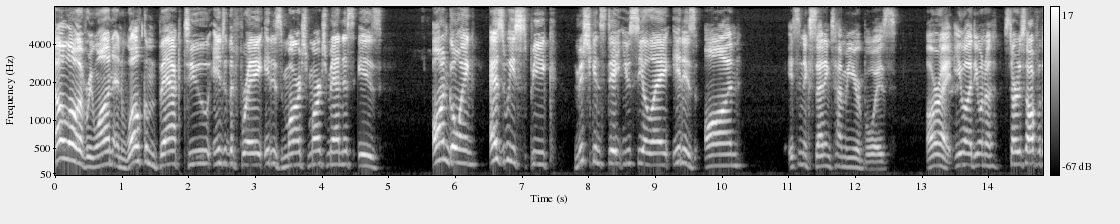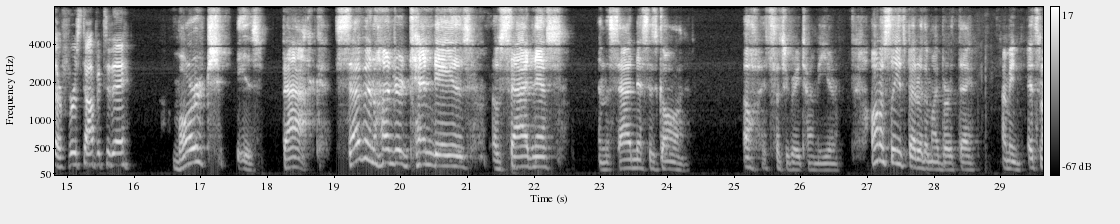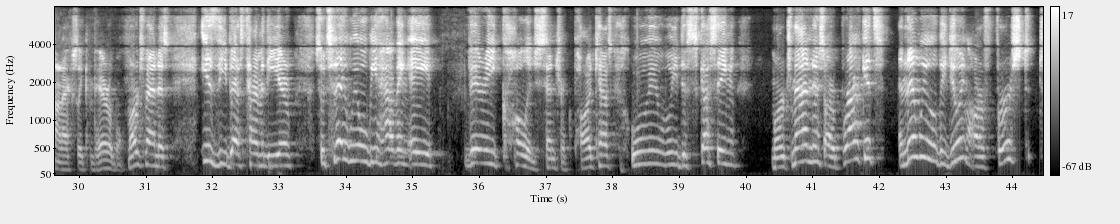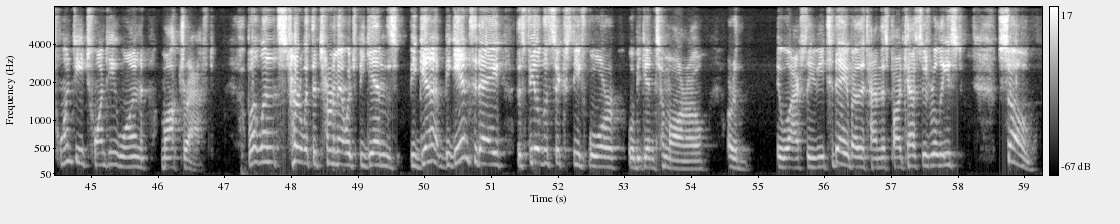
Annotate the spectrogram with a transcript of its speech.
Hello, everyone, and welcome back to Into the Fray. It is March. March Madness is ongoing as we speak. Michigan State, UCLA, it is on. It's an exciting time of year, boys. All right, Eli, do you want to start us off with our first topic today? March is back. 710 days of sadness, and the sadness is gone. Oh, it's such a great time of year. Honestly, it's better than my birthday. I mean, it's not actually comparable. March Madness is the best time of the year. So today we will be having a very college centric podcast. We will be discussing March Madness, our brackets, and then we will be doing our first 2021 mock draft. But let's start with the tournament, which begins began began today. This field of 64 will begin tomorrow, or it will actually be today by the time this podcast is released. So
